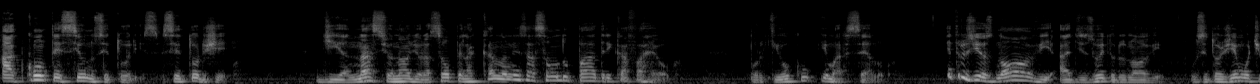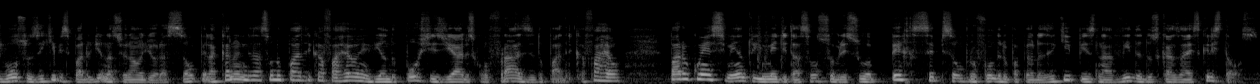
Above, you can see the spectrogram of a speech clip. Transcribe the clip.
Aconteceu nos setores. Setor G. Dia Nacional de Oração pela canonização do Padre Cafarel, por Kiyoko e Marcelo. Entre os dias 9 a 18 do 9, o setor G motivou suas equipes para o Dia Nacional de Oração pela canonização do Padre Cafarel, enviando posts diários com frases do Padre Cafarel para o conhecimento e meditação sobre sua percepção profunda do papel das equipes na vida dos casais cristãos.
